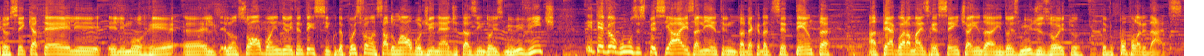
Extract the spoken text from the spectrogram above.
Eu sei que até ele, ele morrer, é, ele, ele lançou álbum ainda em 85. Depois foi lançado um álbum de inéditas em 2020 e teve alguns especiais ali entre da década de 70 até agora mais recente, ainda em 2018, teve popularidades.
